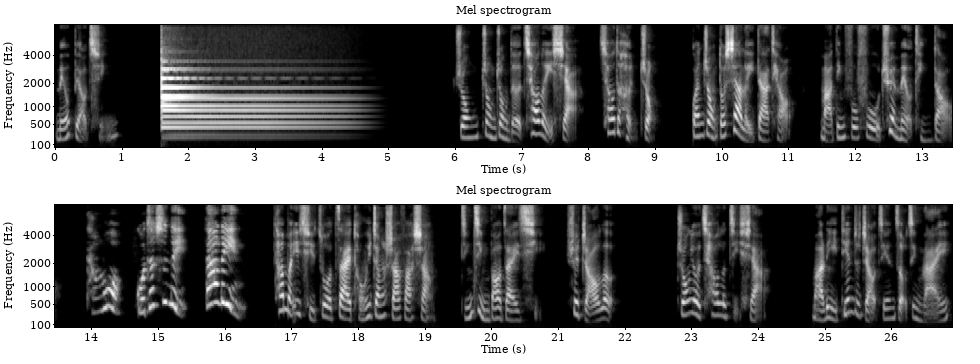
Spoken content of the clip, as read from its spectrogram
没有表情。钟重重的敲了一下，敲得很重，观众都吓了一大跳。马丁夫妇却没有听到。唐洛，果真是你，Darling。他们一起坐在同一张沙发上。紧紧抱在一起，睡着了。钟又敲了几下，玛丽踮着脚尖走进来，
